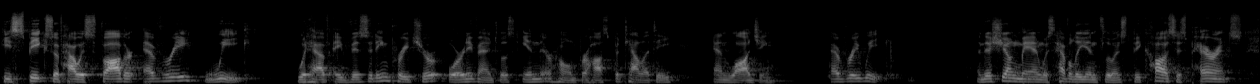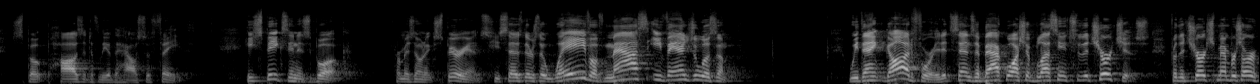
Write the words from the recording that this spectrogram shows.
He speaks of how his father every week would have a visiting preacher or an evangelist in their home for hospitality and lodging every week. And this young man was heavily influenced because his parents spoke positively of the house of faith. He speaks in his book from his own experience. He says there's a wave of mass evangelism. We thank God for it. It sends a backwash of blessings to the churches, for the church members are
